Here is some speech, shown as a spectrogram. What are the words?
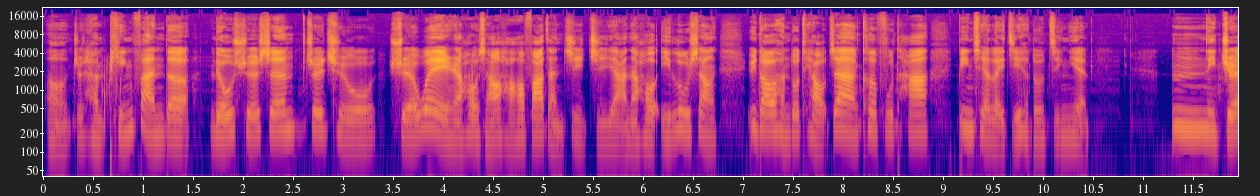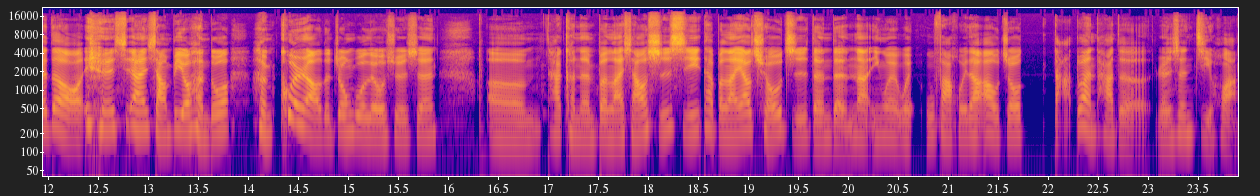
呃，就是很平凡的留学生，追求学位，然后想要好好发展自己呀，然后一路上遇到了很多挑战，克服它，并且累积很多经验。嗯，你觉得哦？因为现在想必有很多很困扰的中国留学生，嗯，他可能本来想要实习，他本来要求职等等，那因为为无法回到澳洲，打断他的人生计划。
